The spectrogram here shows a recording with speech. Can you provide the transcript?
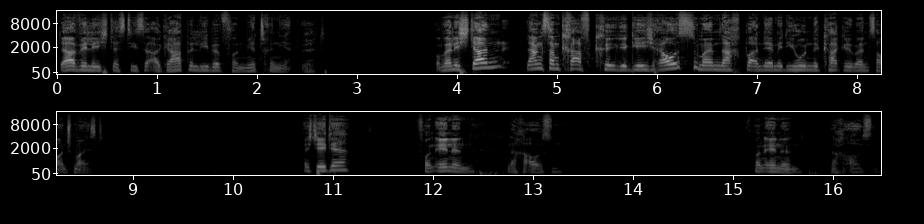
Da will ich, dass diese Agape-Liebe von mir trainiert wird. Und wenn ich dann langsam Kraft kriege, gehe ich raus zu meinem Nachbarn, der mir die Hundekacke über den Zaun schmeißt. Versteht ihr? Von innen nach außen. Von innen nach außen.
